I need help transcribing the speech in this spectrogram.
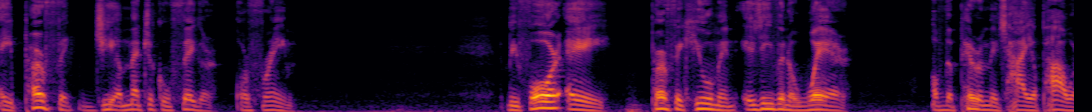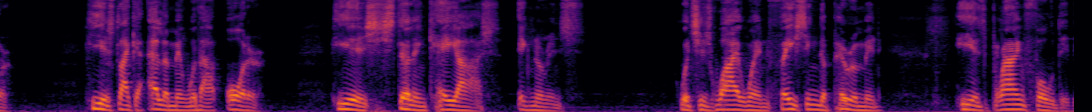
A perfect geometrical figure or frame. Before a perfect human is even aware of the pyramid's higher power, he is like an element without order. He is still in chaos, ignorance, which is why when facing the pyramid, he is blindfolded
